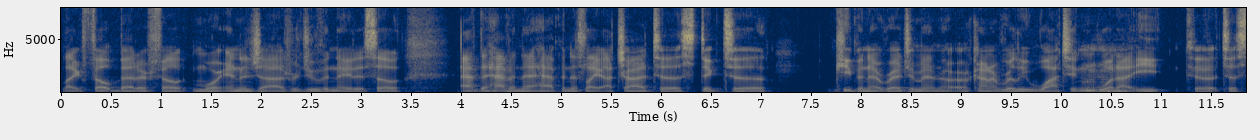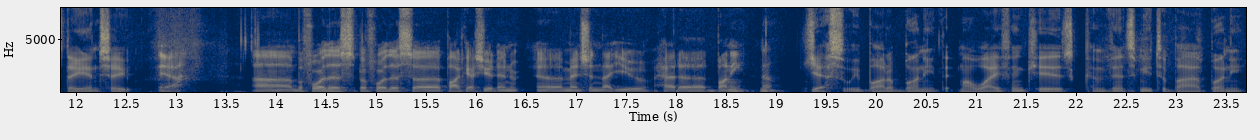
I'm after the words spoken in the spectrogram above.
Like felt better, felt more energized, rejuvenated. So after having that happen, it's like I tried to stick to keeping that regimen or, or kind of really watching mm-hmm. what I eat to to stay in shape. Yeah. Uh, before this, before this uh, podcast, you had in, uh, mentioned that you had a bunny. No. Yes, we bought a bunny. That My wife and kids convinced me to buy a bunny.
